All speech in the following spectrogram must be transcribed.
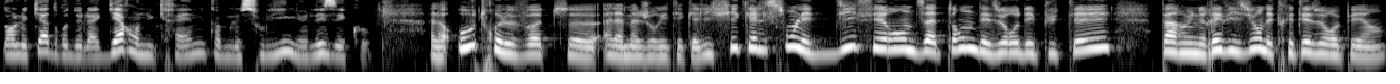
dans le cadre de la guerre en Ukraine, comme le soulignent les échos. Alors, outre le vote euh, à la majorité qualifiée, quelles sont les différentes attentes des eurodéputés par une révision des traités européens?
